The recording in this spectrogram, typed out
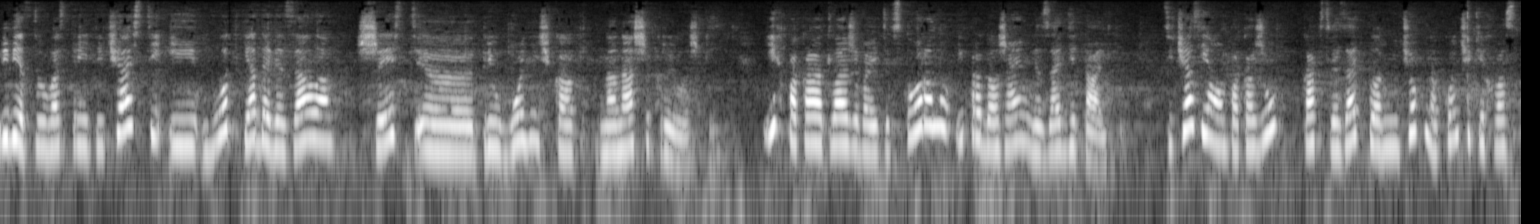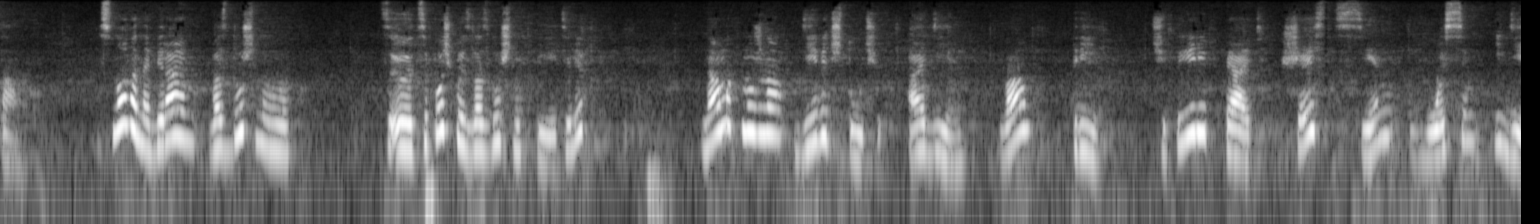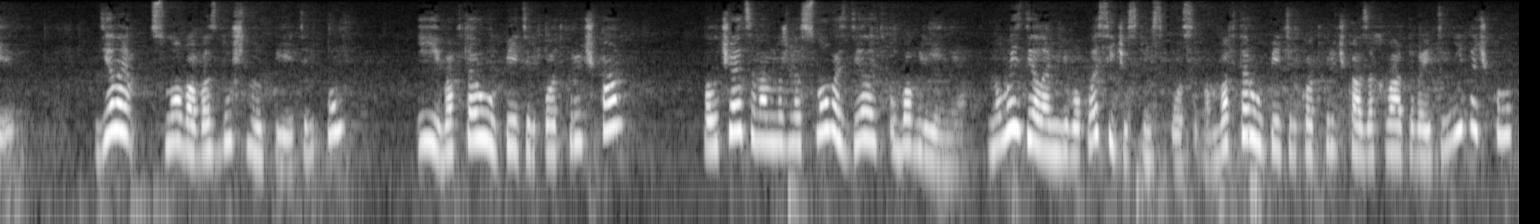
Приветствую вас в третьей части. И вот я довязала 6 э, треугольничков на наши крылышки. Их пока отлаживаете в сторону и продолжаем вязать детальки. Сейчас я вам покажу, как связать плавничок на кончике хвоста. Снова набираем воздушную э, цепочку из воздушных петелек. Нам их нужно 9 штучек. 1, 2, 3, 4, 5, 6, 7, 8 и 9. Делаем снова воздушную петельку. И во вторую петельку от крючка, получается, нам нужно снова сделать убавление. Но мы сделаем его классическим способом. Во вторую петельку от крючка захватываете ниточку.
